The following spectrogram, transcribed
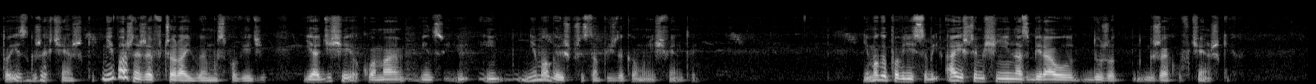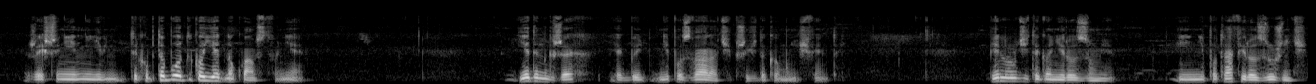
To jest grzech ciężki. Nieważne, że wczoraj byłem u spowiedzi. Ja dzisiaj okłamałem, więc i, i nie mogę już przystąpić do Komunii Świętej. Nie mogę powiedzieć sobie, a jeszcze mi się nie nazbierało dużo grzechów ciężkich. Że jeszcze nie, nie, nie tylko, to było tylko jedno kłamstwo. Nie. Jeden grzech jakby nie pozwala ci przyjść do Komunii Świętej. Wielu ludzi tego nie rozumie i nie potrafi rozróżnić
